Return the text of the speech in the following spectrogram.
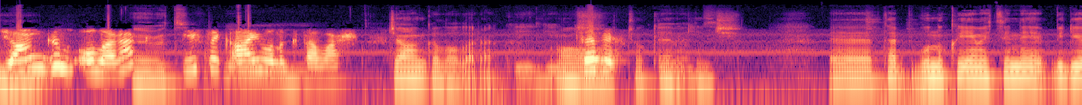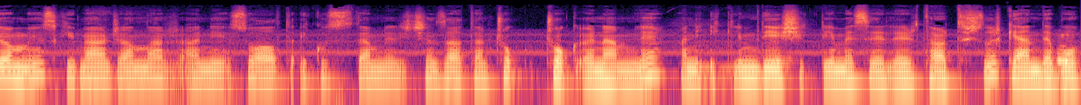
Jungle olarak Evet. bir tek Ayvalık'ta var. Jungle olarak. Oo, Tabii. Çok Evet. ilginç. Ee, tabii bunun kıymetini biliyor muyuz ki mercanlar hani sualtı ekosistemleri için zaten çok çok önemli. Hani iklim değişikliği meseleleri tartışılırken de bu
